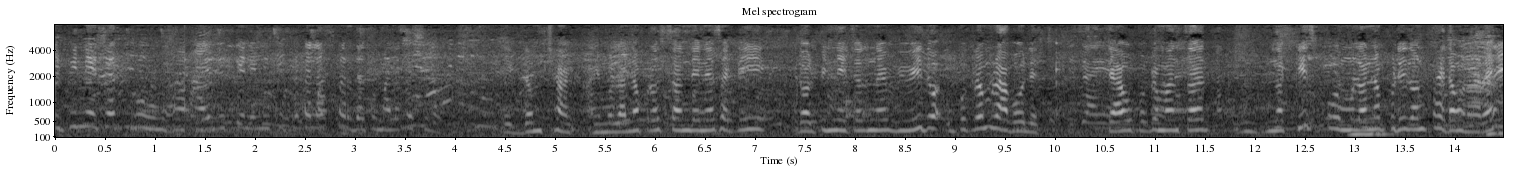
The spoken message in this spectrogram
डॉल्फिन नेचर आयोजित केलेली चित्रकला स्पर्धा तुम्हाला कशी वाटली? एकदम छान. आणि मुलांना प्रोत्साहन देण्यासाठी डॉल्फिन नेचरने विविध उपक्रम राबवलेत. त्या उपक्रमांचा नक्कीच पु- मुलांना पुढे जाऊन फायदा होणार आहे.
